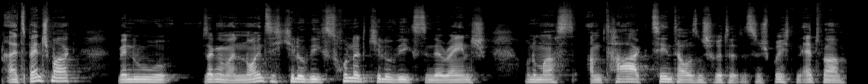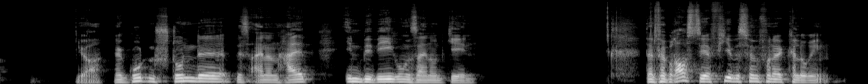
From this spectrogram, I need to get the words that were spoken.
Als Benchmark, wenn du, sagen wir mal, 90 Kilo wiegst, 100 Kilo wiegst in der Range und du machst am Tag 10.000 Schritte, das entspricht in etwa, ja, einer guten Stunde bis eineinhalb in Bewegung sein und gehen. Dann verbrauchst du ja 400 bis 500 Kalorien.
